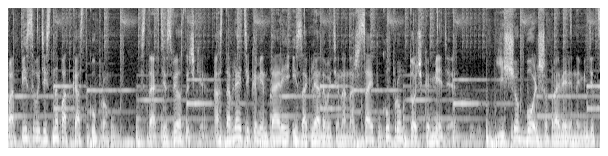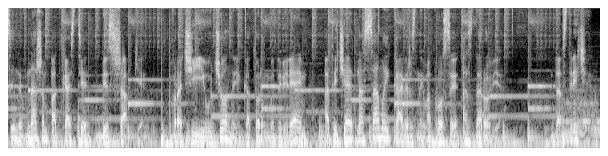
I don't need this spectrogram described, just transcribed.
Подписывайтесь на подкаст Купрум. Ставьте звездочки, оставляйте комментарии и заглядывайте на наш сайт kuprum.media. Еще больше проверенной медицины в нашем подкасте «Без шапки». Врачи и ученые, которым мы доверяем, отвечают на самые каверзные вопросы о здоровье. До встречи!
